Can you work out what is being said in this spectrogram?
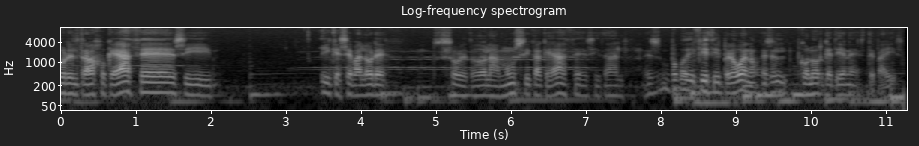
por el trabajo que haces y y que se valore sobre todo la música que haces y tal. Es un poco difícil, pero bueno, es el color que tiene este país.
